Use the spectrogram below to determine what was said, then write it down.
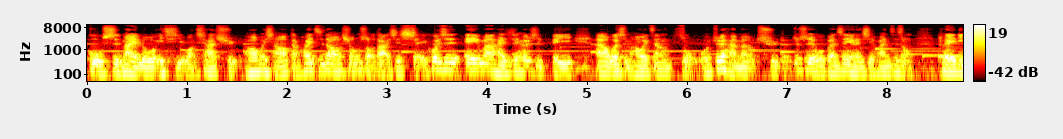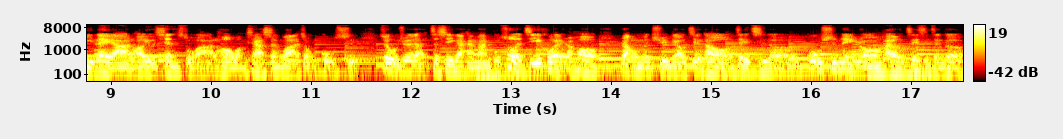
故事脉络一起往下去，然后会想要赶快知道凶手到底是谁，会是 A 吗？还是会是 B？还有为什么他会这样做？我觉得还蛮有趣的。就是我本身也很喜欢这种推理类啊，然后有线索啊，然后往下深挖这种故事，所以我觉得这是一个还蛮不错的机会，然后让我们去了解到这次的故事内容，还有这次整个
